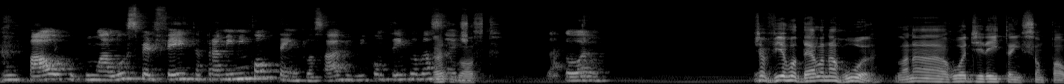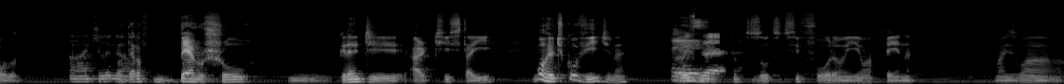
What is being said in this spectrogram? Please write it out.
num palco com a luz perfeita, para mim me contempla, sabe? Me contempla bastante. Eu gosto. Adoro. Já vi a Rodela na rua, lá na rua direita em São Paulo. Ah, que legal. Rodela, um belo show grande artista aí, morreu de Covid, né? É. Pois é. Tantos outros que se foram aí, é uma pena. Mais uma,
